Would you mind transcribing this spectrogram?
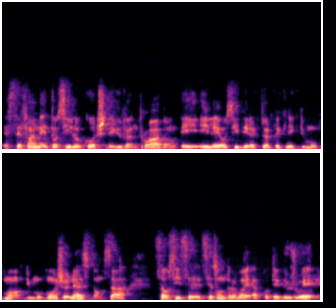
Et Stéphane est aussi le coach des U23, donc il est aussi directeur technique du mouvement du mouvement jeunesse, donc ça ça aussi c'est son travail à côté de jouer.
